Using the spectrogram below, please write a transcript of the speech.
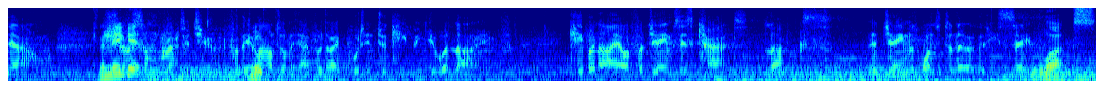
Now, Can I make show it? some gratitude for the Nope. amount of effort I put into keeping you alive. Keep an eye out for James's cat, Lux. Uh, James wants to know that he's safe. Lux.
